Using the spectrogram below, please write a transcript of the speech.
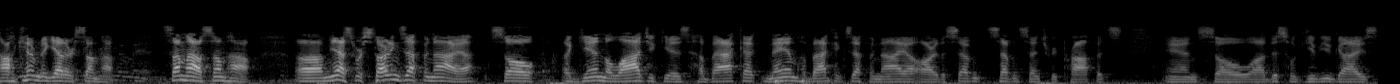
I'll get them together somehow. Somehow, somehow. Um, yes, we're starting Zephaniah. So again, the logic is Habakkuk, Nahum, Habakkuk, Zephaniah are the seventh, seventh century prophets, and so uh, this will give you guys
